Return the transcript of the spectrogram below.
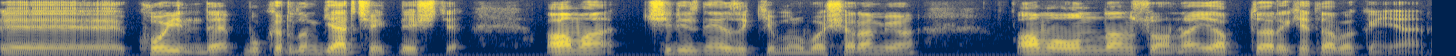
e, coin'de bu kırılım gerçekleşti. Ama Chiliz ne yazık ki bunu başaramıyor. Ama ondan sonra yaptığı harekete bakın yani.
